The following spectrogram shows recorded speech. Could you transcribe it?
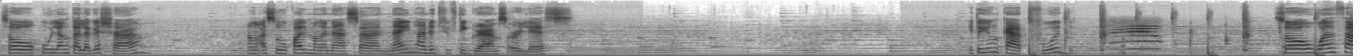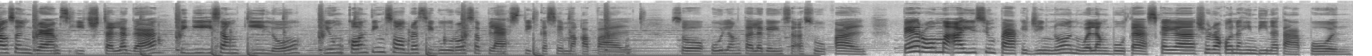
So, kulang talaga siya. Ang asukal mga nasa 950 grams or less. Ito yung cat food. So, 1,000 grams each talaga. Tigi isang kilo. Yung konting sobra siguro sa plastic kasi makapal. So, kulang talaga yung sa asukal. Pero maayos yung packaging nun, walang butas. Kaya sure ako na hindi natapon.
